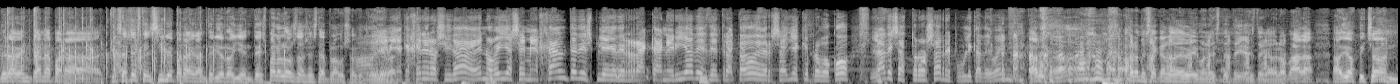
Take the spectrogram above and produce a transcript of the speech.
de la ventana para que se hace extensible para el anterior oyente. Es para los dos este aplauso que te lo mía, qué generosidad, ¿eh? No veía semejante despliegue de racanería desde el Tratado de Versalles que provocó la desastrosa República de Weimar. Ahora me saca lo de Weimar este, este cabrón. Ahora, adiós, pichón.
